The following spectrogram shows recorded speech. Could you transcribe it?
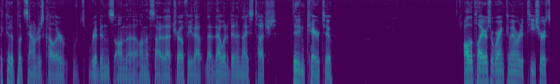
They could have put Sounders color ribbons on the on the side of that trophy. That that that would have been a nice touch. They didn't care to. All the players are wearing commemorative T-shirts,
